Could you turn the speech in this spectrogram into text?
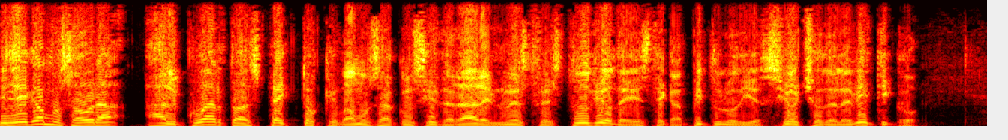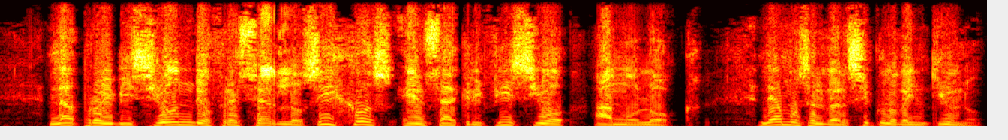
Y llegamos ahora al cuarto aspecto que vamos a considerar en nuestro estudio de este capítulo 18 de Levítico. La prohibición de ofrecer los hijos en sacrificio a Moloch. Leamos el versículo 21.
